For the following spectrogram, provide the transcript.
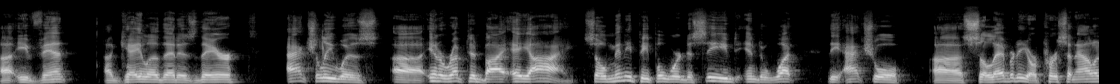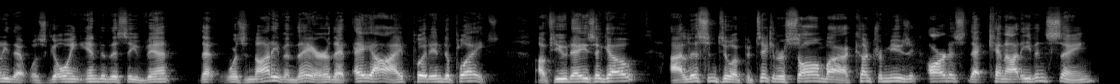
uh, event, a gala that is there, actually was uh, interrupted by AI. So many people were deceived into what the actual uh, celebrity or personality that was going into this event that was not even there that AI put into place. A few days ago, I listened to a particular song by a country music artist that cannot even sing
